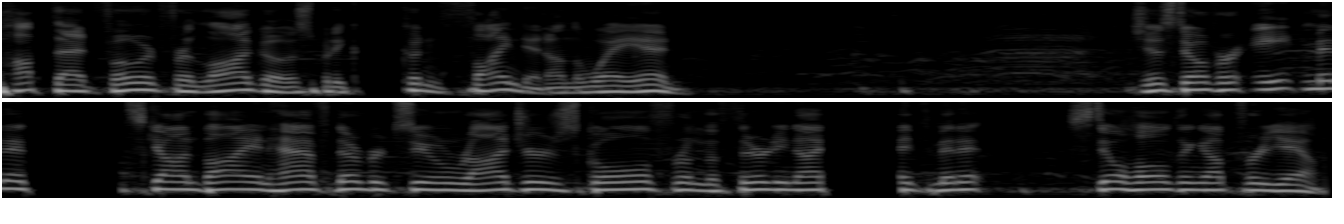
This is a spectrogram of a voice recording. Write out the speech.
pop that forward for Lagos, but he couldn't find it on the way in. Just over eight minutes gone by in half number two. Rogers' goal from the 39th minute still holding up for Yale.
